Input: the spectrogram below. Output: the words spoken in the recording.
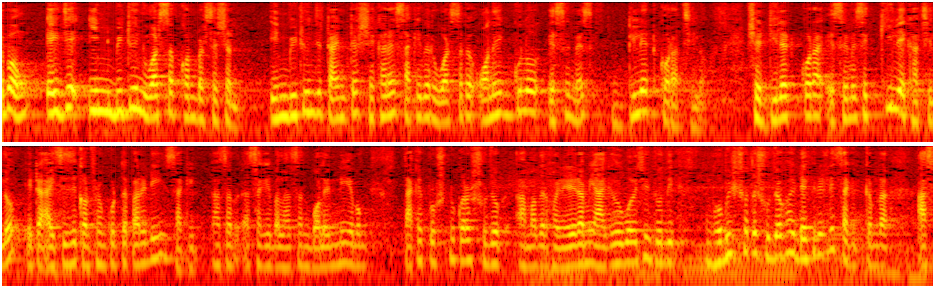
এবং এই যে in between WhatsApp conversation in between যে টাইমটা সেখানে সাকিবের হোয়াটসঅ্যাপে অনেকগুলো এস এম এস ডিলেট করা ছিল। সে ডিলেট করা এস এম এস কি লেখা ছিল, এটা আইসিসি কনফার্ম করতে পারেনি, সাকিব হাসান, সাকিব আল হাসান বলেননি এবং তাকে প্রশ্ন করার সুযোগ আমাদের হয়নি। এটা আমি আগেও বলেছি, যদি ভবিষ্যতে সুযোগ হয় ডেফিনেটলি সাকিবকে আমরা আস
